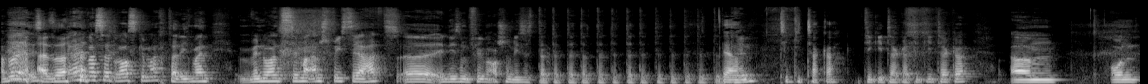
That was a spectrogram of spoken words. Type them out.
aber es also, ist geil, was er draus gemacht hat. Ich meine, wenn du Hans Zimmer ansprichst, er hat äh, in diesem Film auch schon dieses ja, Tiki-Taka. Tiki-Taka, Tiki-Taka. Ähm, und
